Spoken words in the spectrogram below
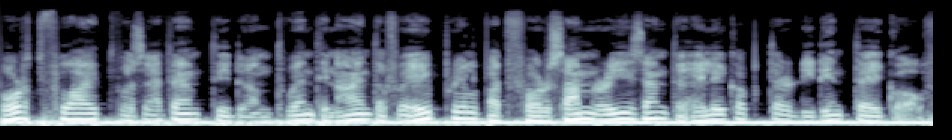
Fourth flight was attempted on 29th of April, but for some reason the helicopter didn't take off.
